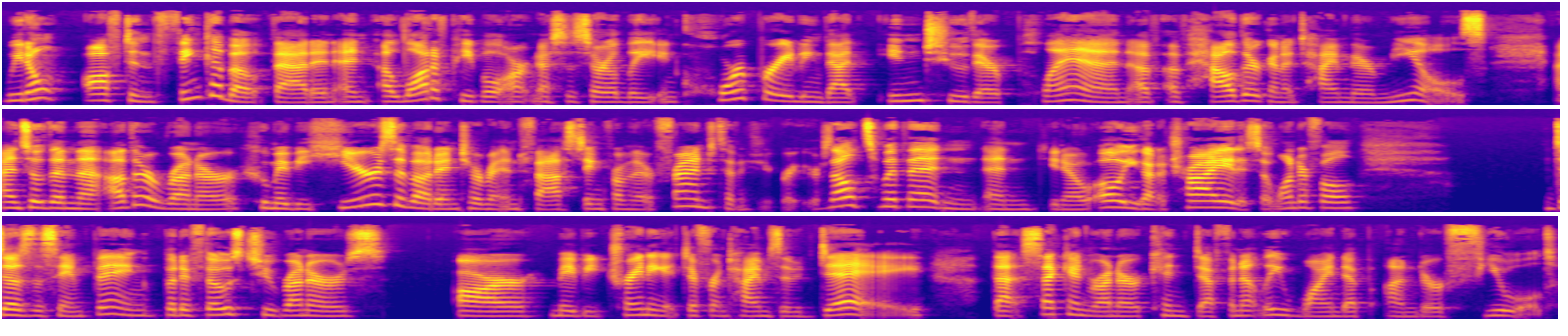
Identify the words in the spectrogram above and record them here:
we don't often think about that. And, and a lot of people aren't necessarily incorporating that into their plan of, of how they're going to time their meals. And so then that other runner who maybe hears about intermittent fasting from their friend, having great results with it, and, and you know, oh, you got to try it. It's so wonderful, does the same thing. But if those two runners are maybe training at different times of day, that second runner can definitely wind up under fueled.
